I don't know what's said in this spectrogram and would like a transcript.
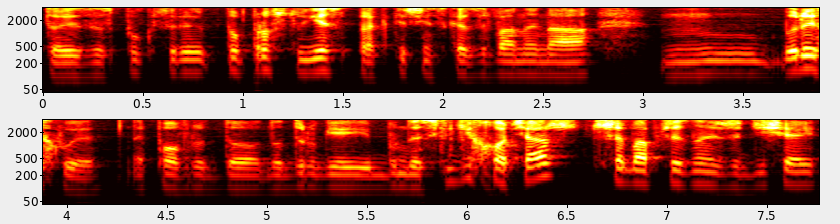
to jest zespół, który po prostu jest praktycznie skazywany na mm, rychły powrót do, do drugiej Bundesligi, chociaż trzeba przyznać, że dzisiaj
